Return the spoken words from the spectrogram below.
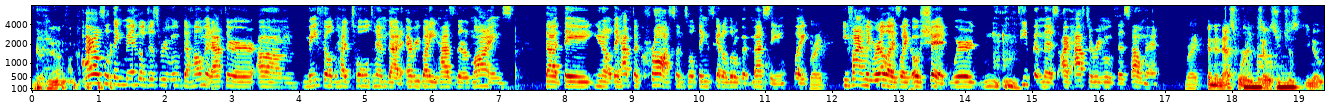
I also think Mando just removed the helmet after um, Mayfeld had told him that everybody has their lines that they, you know, they have to cross until things get a little bit messy. Like Right. he finally realized, like, oh shit, we're deep in this. I have to remove this helmet. Right. And then that's where it tells you just, you know,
